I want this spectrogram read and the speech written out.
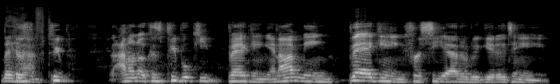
They have to. people, I don't know, because people keep begging, and I mean begging for Seattle to get a team.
